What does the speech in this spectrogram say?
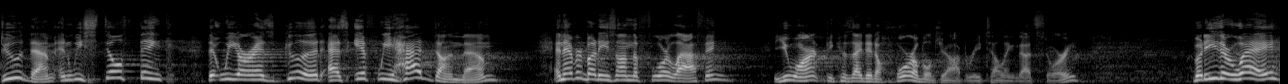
do them, and we still think that we are as good as if we had done them. And everybody's on the floor laughing. You aren't because I did a horrible job retelling that story. But either way,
